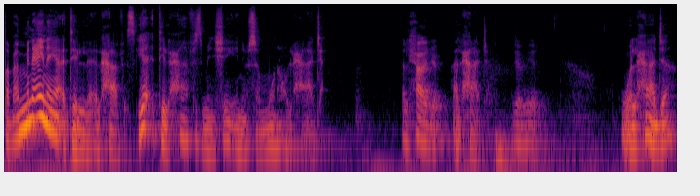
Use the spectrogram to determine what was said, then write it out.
طبعا من أين يأتي ال- الحافز؟ يأتي الحافز من شيء يسمونه الحاجة. الحاجة. الحاجة. جميل. والحاجة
